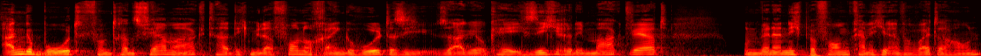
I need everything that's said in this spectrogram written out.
Angebot vom Transfermarkt, hatte ich mir davor noch reingeholt, dass ich sage, okay, ich sichere den Marktwert und wenn er nicht performt, kann ich ihn einfach weiterhauen.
